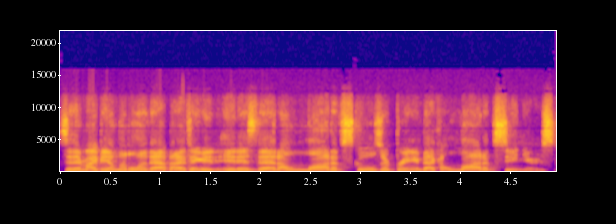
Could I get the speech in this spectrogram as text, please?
So there might be a little of that, but I think it, it is that a lot of schools are bringing back a lot of seniors,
